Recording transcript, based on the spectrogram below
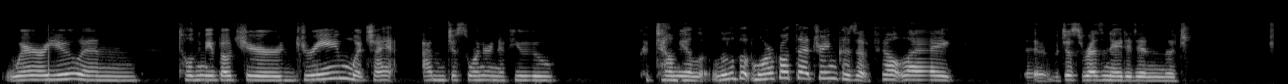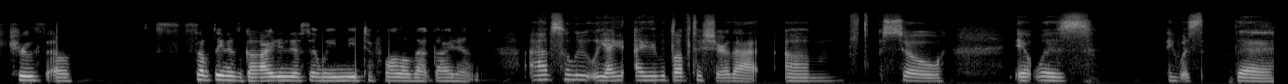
where are you and told me about your dream which i i'm just wondering if you could tell me a little bit more about that dream because it felt like it just resonated in the truth of something is guiding us and we need to follow that guidance. Absolutely. I, I would love to share that. Um, so it was it was the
